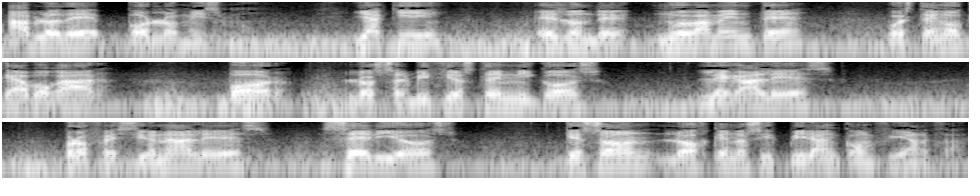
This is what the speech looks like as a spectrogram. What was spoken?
hablo de por lo mismo. Y aquí es donde nuevamente pues tengo que abogar por los servicios técnicos legales, profesionales, serios, que son los que nos inspiran confianza.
